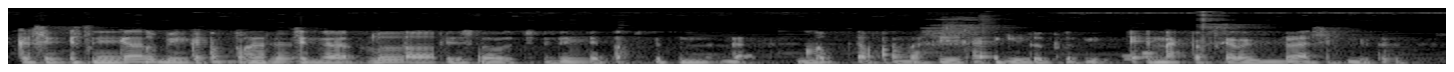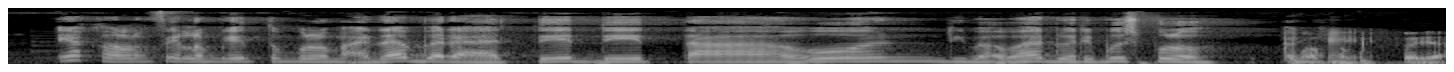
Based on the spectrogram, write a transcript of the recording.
ke sini sini kan lebih gampang jelasin nggak lu tau Fifty Shades of Grey nggak gue punya fantasi kayak gitu tuh enak tuh sekarang dijelasin gitu Ya kalau film itu belum ada berarti di tahun di bawah 2010. tua Oke. banget gue ya?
